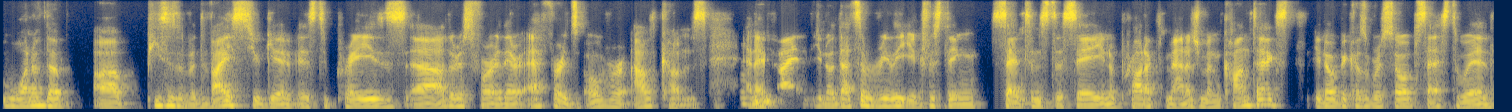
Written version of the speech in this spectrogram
one of the uh, pieces of advice you give is to praise uh, others for their efforts over outcomes. Mm -hmm. And I Mm-hmm. find, you know, that's a really interesting sentence to say in a product management context, you know, because we're so obsessed with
